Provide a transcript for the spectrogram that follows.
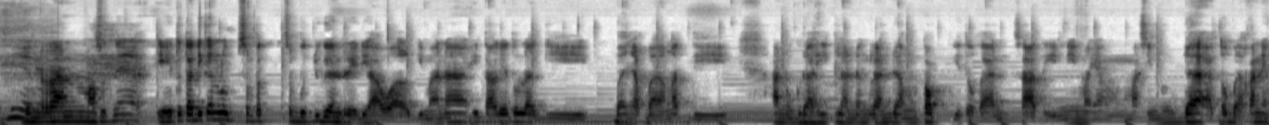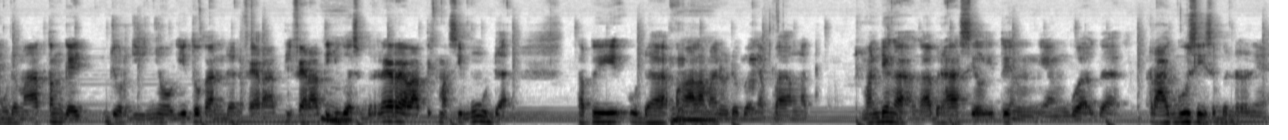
Iya. Beneran, maksudnya ya itu tadi kan lu sempet sebut juga Andre di awal gimana Italia tuh lagi banyak banget di anugerahi gelandang-gelandang top gitu kan saat ini yang masih muda atau bahkan yang udah mateng kayak Jorginho gitu kan dan Verratti. Verratti hmm. juga sebenarnya relatif masih muda tapi udah hmm. pengalaman udah banyak banget. Cuman dia nggak nggak berhasil. Itu yang yang gue agak ragu sih sebenarnya.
